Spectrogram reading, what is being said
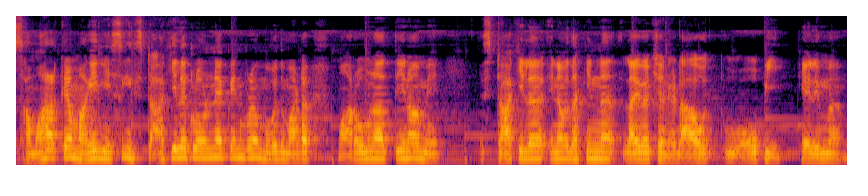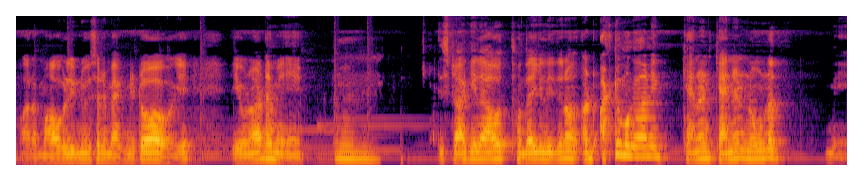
සමහරකය මගේ ගෙසි ස්ටා කියල කලෝනයක් පෙන්පුල මොකද මට මරෝමනත්තිනවා මේ ස්ටා කියල එනව දකින්න ලයිවක්ෂණයට අවුත් ඕපි කෙලිම අර මවල නිවසට මැග්නිටවා වගේ. ඒවනාට මේ ස්ටා කියලාවත් හොඳයි ලිදෙන අට්ටුම ගාන කැනන් කැනන් නොවනත් මේ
